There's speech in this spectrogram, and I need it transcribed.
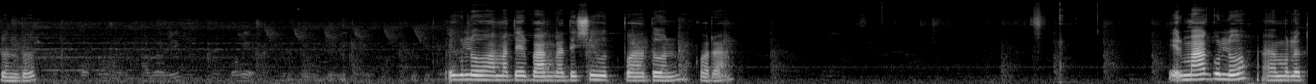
সুন্দর। এগুলো আমাদের বাংলাদেশে উৎপাদন করা। এর মাগুলো মূলত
